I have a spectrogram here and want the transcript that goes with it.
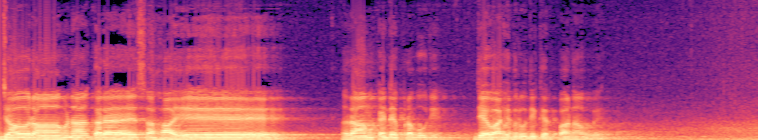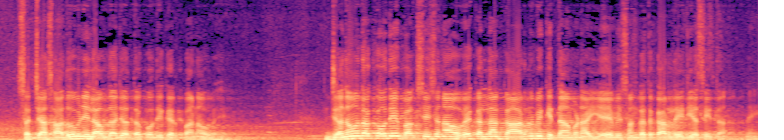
ਜੋ ਰਾਮ ਨਾ ਕਰੈ ਸਹਾਏ। ਰਾਮ ਕਹਿੰਦੇ, ਪ੍ਰਭੂ ਜੀ, ਜੇ ਵਾਹਿਗੁਰੂ ਦੀ ਕਿਰਪਾ ਨਾ ਹੋਵੇ, ਸੱਚਾ ਸਾਧੂ ਵੀ ਨਹੀਂ ਲੱਭਦਾ ਜਦ ਤੱਕ ਉਹਦੀ ਕਿਰਪਾ ਨਾ ਹੋਵੇ। ਜਦੋਂ ਤੱਕ ਉਹਦੀ ਬਖਸ਼ਿਸ਼ ਨਾ ਹੋਵੇ ਕੱਲਾ ਕਾਰਨ ਵੀ ਕਿੱਦਾਂ ਬਣਾਈਏ, ਵੀ ਸੰਗਤ ਕਰ ਲਈ ਜੀ ਅਸੀਂ ਤਾਂ। ਨਹੀਂ।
